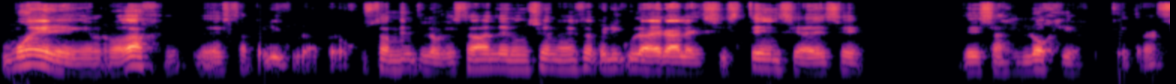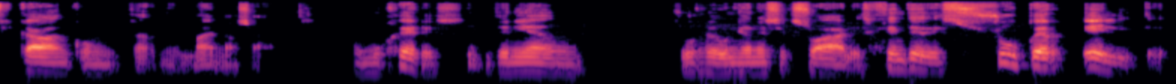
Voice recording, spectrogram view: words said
muere en el rodaje de esta película, pero justamente lo que estaban denunciando en esta película era la existencia de, ese, de esas logias que traficaban con carne humana, o sea, con mujeres, y tenían sus reuniones sexuales, gente de súper élite,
